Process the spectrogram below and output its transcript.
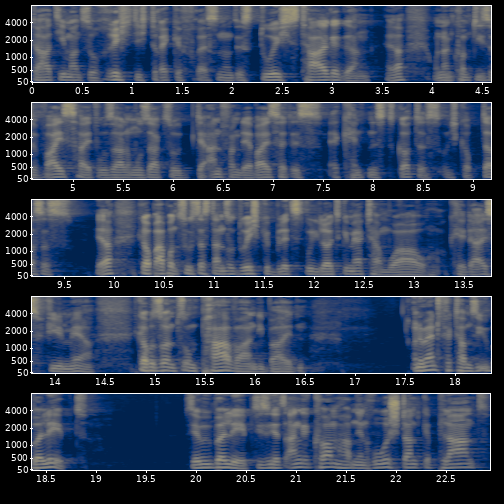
Da hat jemand so richtig Dreck gefressen und ist durchs Tal gegangen. Ja? Und dann kommt diese Weisheit, wo Salomo sagt, so der Anfang der Weisheit ist Erkenntnis Gottes. Und ich glaube, das ist, ja, ich glaube, ab und zu ist das dann so durchgeblitzt, wo die Leute gemerkt haben, wow, okay, da ist viel mehr. Ich glaube, so, ein Paar waren die beiden. Und im Endeffekt haben sie überlebt. Sie haben überlebt. Sie sind jetzt angekommen, haben den Ruhestand geplant.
